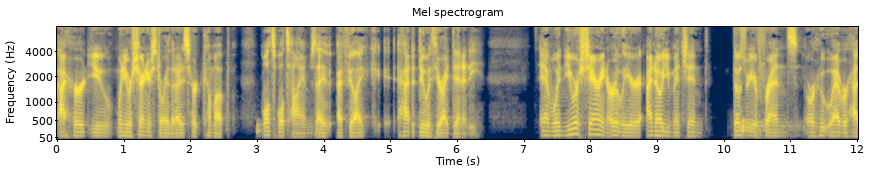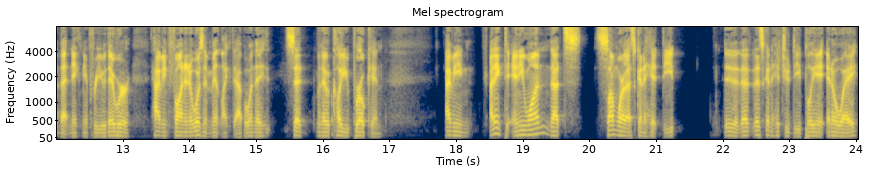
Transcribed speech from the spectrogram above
I heard you when you were sharing your story that I just heard come up multiple times, I, I feel like had to do with your identity. And when you were sharing earlier, I know you mentioned those were your friends or whoever had that nickname for you. They were having fun and it wasn't meant like that. But when they said, when they would call you broken, I mean, I think to anyone, that's somewhere that's going to hit deep. Eh, that, that's going to hit you deeply in a way.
